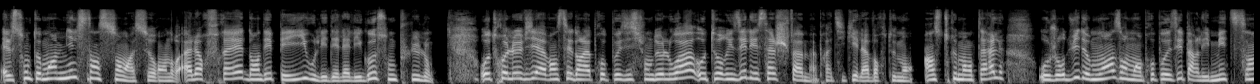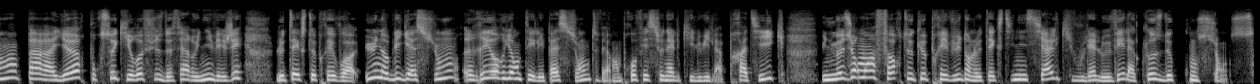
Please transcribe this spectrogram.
elles sont au moins 1500 à se rendre à leurs frais dans des pays où les délais légaux sont plus longs. Autre levier avancé dans la proposition de loi, autoriser les sages-femmes à pratiquer l'avortement instrumental, aujourd'hui de moins en moins proposé par les médecins. Par ailleurs, pour ceux qui refusent de faire une IVG, le texte prévoit une obligation, réorienter les patients vers un professionnel qui lui la pratique. Une mesure moins forte que prévue dans le texte initial qui voulait lever la clause de conscience.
